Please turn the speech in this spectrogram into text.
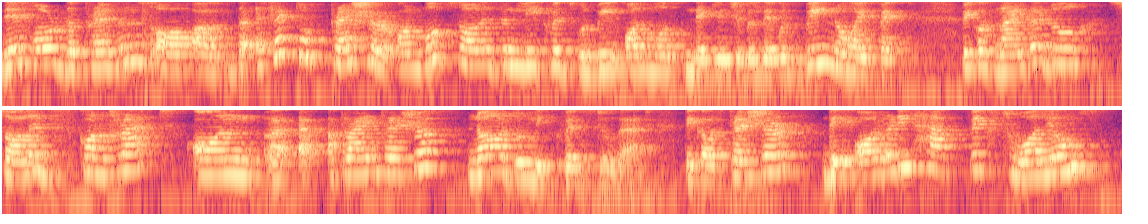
Therefore, the presence of uh, the effect of pressure on both solids and liquids would be almost negligible. There would be no effect because neither do solids contract on uh, applying pressure nor do liquids do that because pressure they already have fixed volumes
